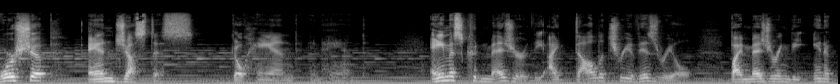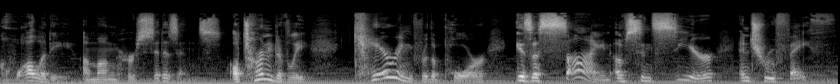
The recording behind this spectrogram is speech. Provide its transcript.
Worship and justice go hand in hand. Amos could measure the idolatry of Israel by measuring the inequality among her citizens. Alternatively, caring for the poor is a sign of sincere and true faith.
